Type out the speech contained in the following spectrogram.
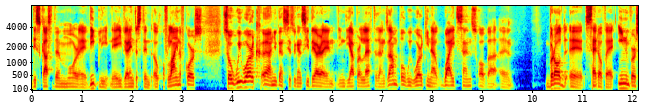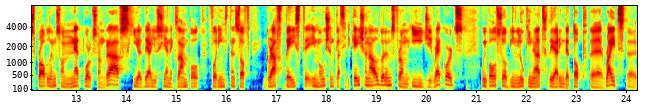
discuss them more uh, deeply uh, if you're interested offline, of course. So we work, and you can see, as you can see there in, in, the upper left as an example, we work in a wide sense of broad uh, set of uh, inverse problems on networks on graphs. Here, there you see an example, for instance, of graph-based emotion classification algorithms from EEG records. We've also been looking at, they are in the top uh, right, uh,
